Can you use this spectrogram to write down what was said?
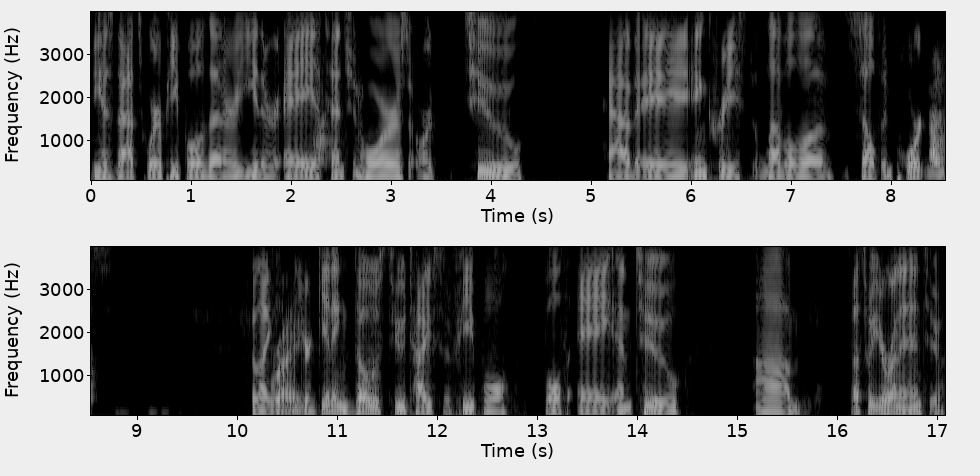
because that's where people that are either a attention whores or two have a increased level of self importance. Like Right. you're getting those two types of people, both A and two. Um, so that's what you're running into.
